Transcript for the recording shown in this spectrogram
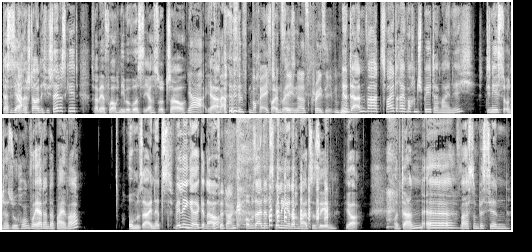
Das ist ja, Ja. auch erstaunlich, wie schnell das geht. Das war mir ja vorher auch nie bewusst. Ich auch so, ciao. Ja, Ja. kann man ab der fünften Woche echt schon crazy. sehen, ne? Das ist crazy. Mhm. Ja, und dann war zwei, drei Wochen später, meine ich, die nächste Untersuchung, wo er dann dabei war, um seine Zwillinge, genau, Mhm. Gott sei Dank. um seine Zwillinge doch mal zu sehen. Ja. Und dann äh, war es so ein bisschen,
